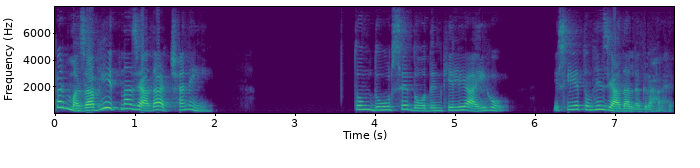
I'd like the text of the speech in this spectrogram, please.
पर मज़ा भी इतना ज़्यादा अच्छा नहीं। तुम दूर से दो दिन के लिए आई हो, इसलिए तुम्हें ज़्यादा लग रहा है।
